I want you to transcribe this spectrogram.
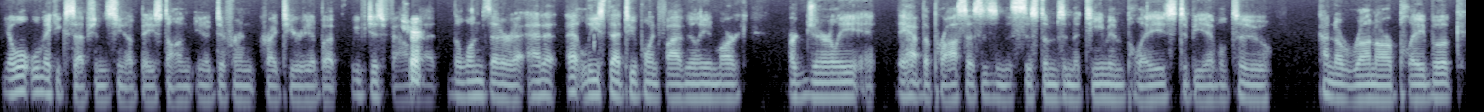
You know, we'll, we'll make exceptions, you know, based on you know different criteria, but we've just found sure. that the ones that are at at least that 2.5 million mark are generally they have the processes and the systems and the team in place to be able to kind of run our playbook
